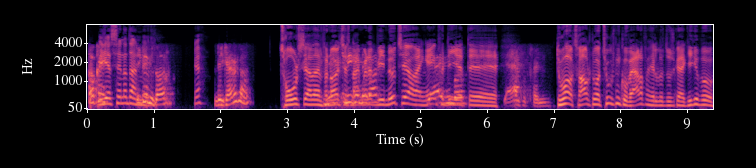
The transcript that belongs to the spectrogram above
Okay, Men jeg sender dig en det kan vi mail. godt. Ja. Det kan vi godt. Troels, det har været en fornøjelse at snakke med dig. Vi er nødt til at ringe af, Ja, i fordi at, øh, Ja, for fanden. du har jo travlt. Du har 1000 kuverter for helvede, du skal have kigget på.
